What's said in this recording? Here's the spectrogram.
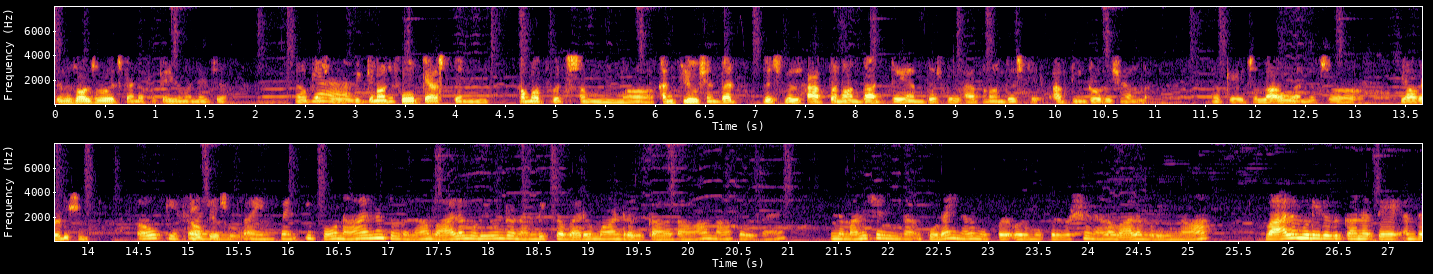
this is also it's kind of a human nature okay so Yeah. We cannot forecast and come up with some uh, conclusion that this will happen on that day and this will happen on this day. அப்படின்ற ஒரு விஷயம் இல்லை. Okay it's love and it's pure edition okay fine fine இப்போ நான் என்ன சொல்றேன்னா வாழ முடியுன்ற நம்பிக்கை வருமான்றதுக்காக தான் நான் சொல்றேன். இந்த மனுஷன் கூட என்னால முப்பது ஒரு முப்பது வருஷம் என்னால வாழ முடியும்னா வாழ முடியறதுக்கான தே அந்த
